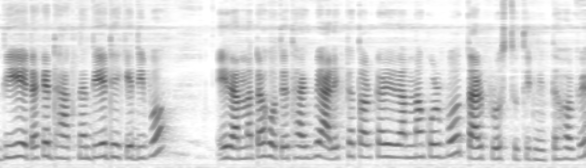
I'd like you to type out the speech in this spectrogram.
দিয়ে এটাকে ঢাকনা দিয়ে ঢেকে দিব। এই রান্নাটা হতে থাকবে। আরেকটা তরকারি রান্না করব, তার প্রস্তুতি নিতে হবে।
